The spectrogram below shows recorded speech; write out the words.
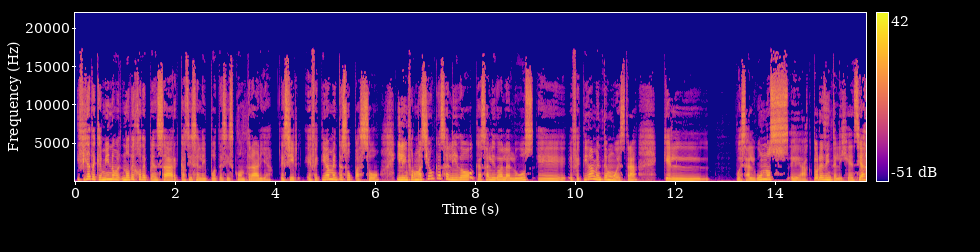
y fíjate que a mí no, no, dejo de pensar casi en la hipótesis contraria. Es decir, efectivamente eso pasó y la información que ha salido, que ha salido a la luz eh, efectivamente muestra que el, pues algunos eh, actores de inteligencia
